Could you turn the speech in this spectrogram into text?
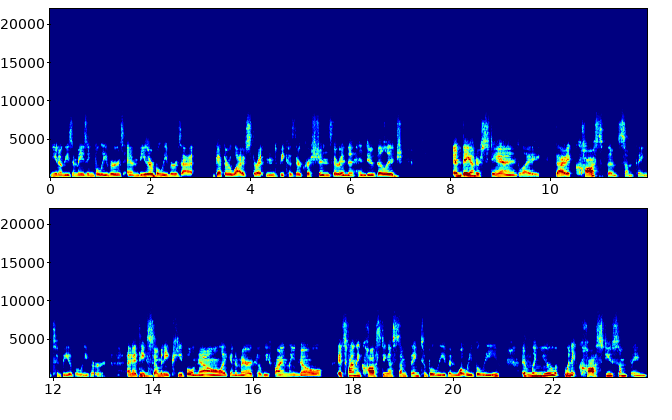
you know, these amazing believers. And these are believers that get their lives threatened because they're Christians, they're in a Hindu village. And they understand like that it cost them something to be a believer and I think mm-hmm. so many people now, like in America, we finally know it's finally costing us something to believe in what we believe. And mm-hmm. when you, when it costs you something,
